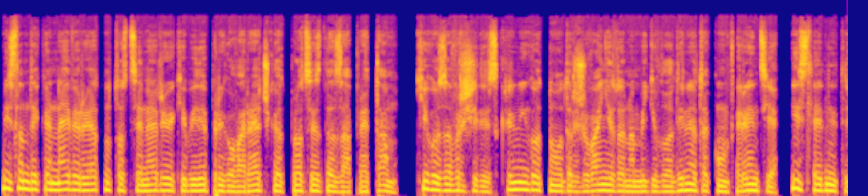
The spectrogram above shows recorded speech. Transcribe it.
Мислам дека најверојатното сценарио ќе биде преговарачкиот процес да запре таму. Ќе го завршите скринингот на одржувањето на меѓувладината конференција и следните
